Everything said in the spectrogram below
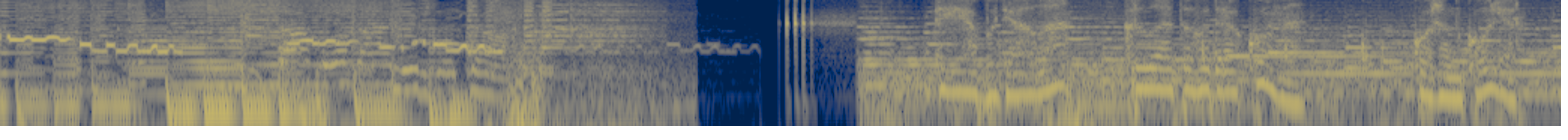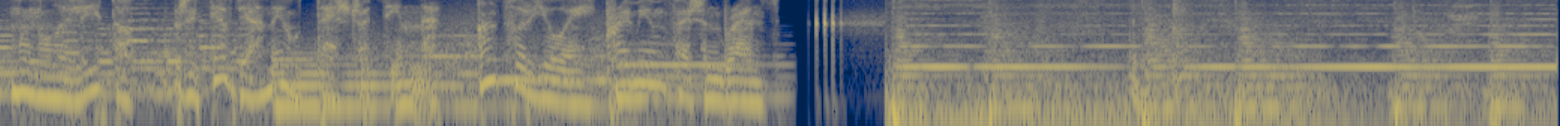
Життя. Я б одягла крилатого дракона. Кожен колір, минуле літо. Життя вдягни у те, що цінне. Answer UA. Premium Fashion Brands.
